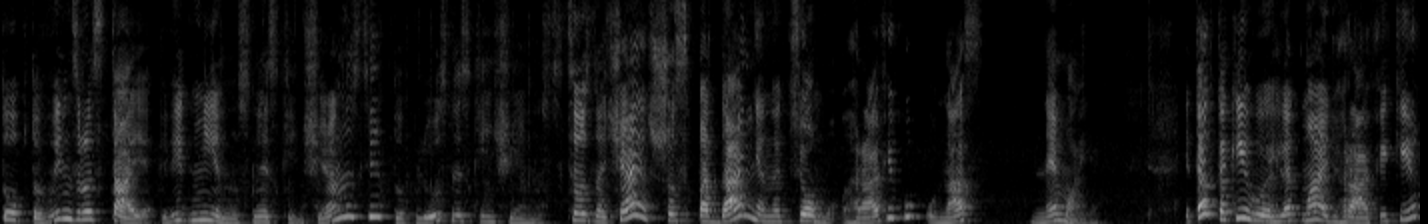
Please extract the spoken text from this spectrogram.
Тобто він зростає від мінус нескінченності до плюс нескінченності. Це означає, що спадання на цьому графіку у нас немає. І так, такий вигляд мають графіки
